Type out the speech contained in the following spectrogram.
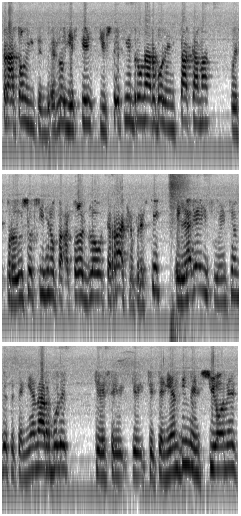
trato de entenderlo y es que si usted siembra un árbol en Tácama, pues produce oxígeno para todo el globo terráqueo, pero es que el área de influencia donde se tenían árboles que, se, que, tenían dimensiones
